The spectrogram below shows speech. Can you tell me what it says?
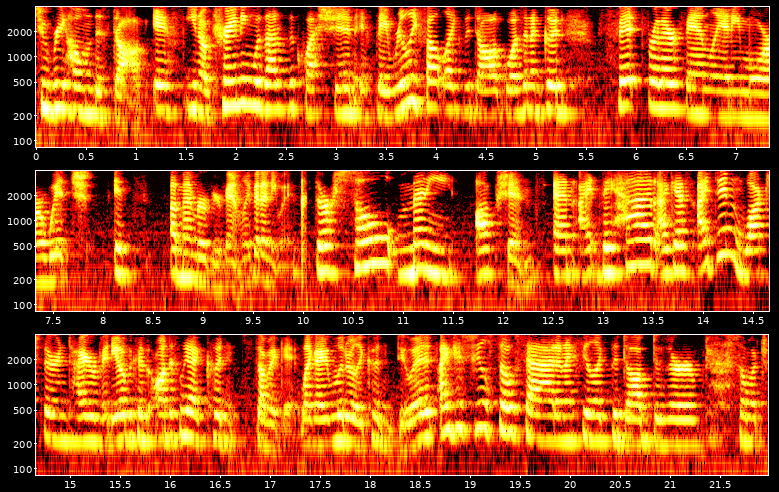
to rehome this dog. If, you know, training was out of the question, if they really felt like the dog wasn't a good fit for their family anymore, which it's a member of your family but anyways. There are so many options and I they had I guess I didn't watch their entire video because honestly I couldn't stomach it. Like I literally couldn't do it. I just feel so sad and I feel like the dog deserved so much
